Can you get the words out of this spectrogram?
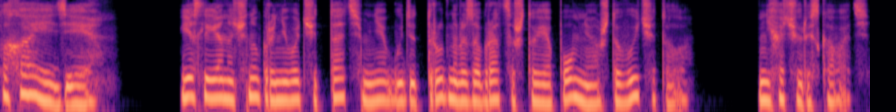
Плохая идея. Если я начну про него читать, мне будет трудно разобраться, что я помню, а что вычитала. Не хочу рисковать.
